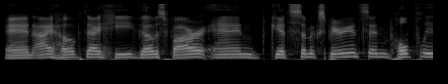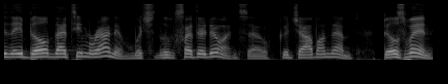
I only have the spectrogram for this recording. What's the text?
and I hope that he goes far and gets some experience, and hopefully they build that team around him, which looks like they're doing. So good job on them. Bills win.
